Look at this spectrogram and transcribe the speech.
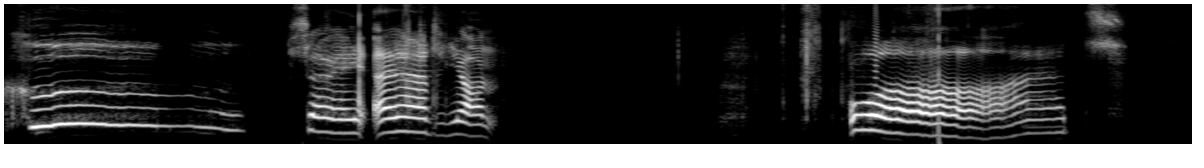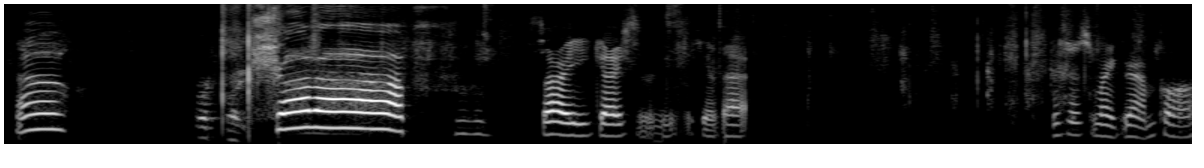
Cool. Sorry, I had to yawn. What? Uh, shut up. Sorry, you guys didn't need to hear that. This is my grandpa.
